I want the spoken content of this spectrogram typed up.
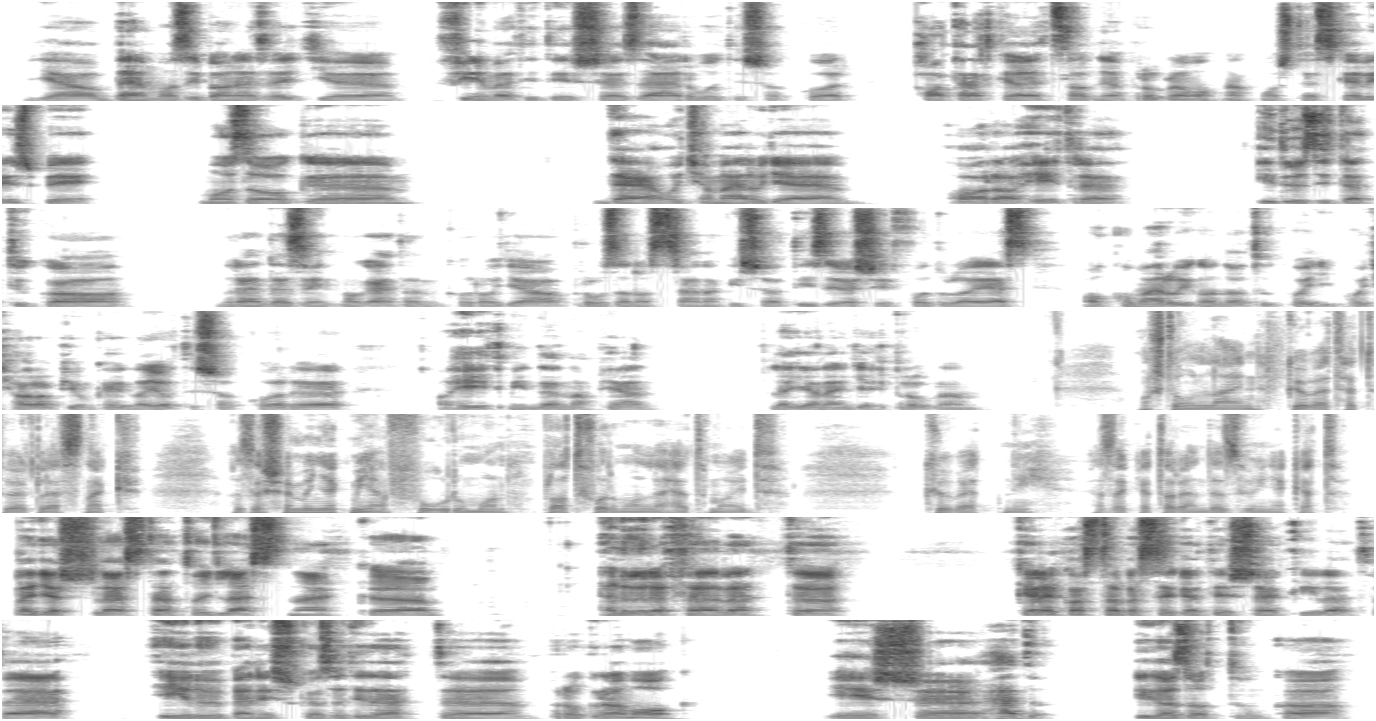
ugye a Ben moziban ez egy filmvetítéssel zárult, és akkor határt kellett szabni a programoknak, most ez kevésbé mozog, de hogyha már ugye arra a hétre időzítettük a rendezvényt magát, amikor ugye a Prózanosztrának is a tíz éves évfordulója lesz, akkor már úgy gondoltuk, hogy, hogy harapjunk egy nagyot, és akkor a hét minden napján legyen egy-egy program. Most online követhetőek lesznek az események. Milyen fórumon, platformon lehet majd követni ezeket a rendezvényeket? Vegyes lesz, tehát hogy lesznek előre felvett kerekasztalbeszélgetések, illetve élőben is közvetített programok, és hát igazodtunk a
